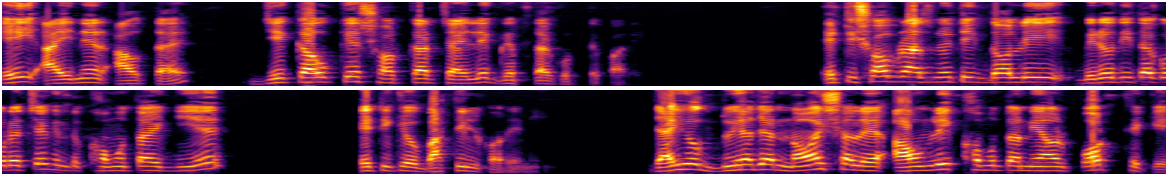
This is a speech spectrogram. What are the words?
এই আইনের আওতায় যে কাউকে সরকার চাইলে গ্রেপ্তার করতে পারে। এটি সব রাজনৈতিক দলই বিরোধিতা করেছে, কিন্তু ক্ষমতায় গিয়ে এটি কেউ বাতিল করেনি। যাই হোক দুই হাজার নয় সালে আওয়ামী লীগ ক্ষমতা নেওয়ার পর থেকে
